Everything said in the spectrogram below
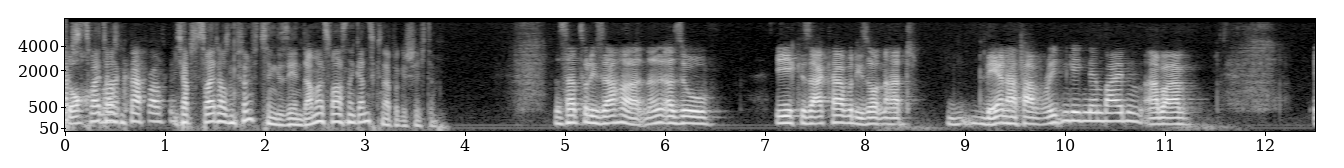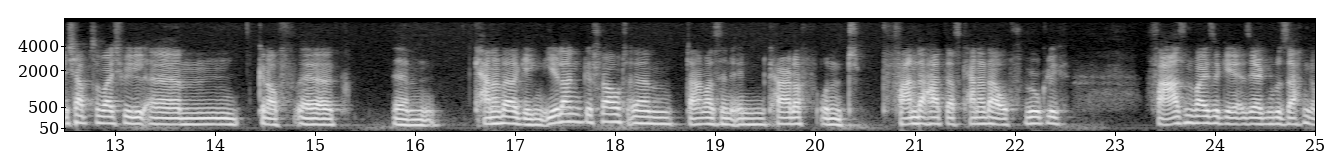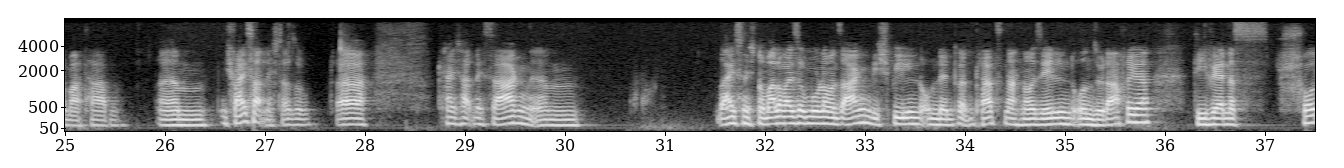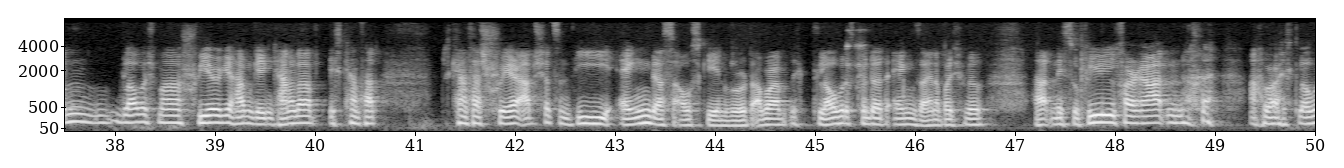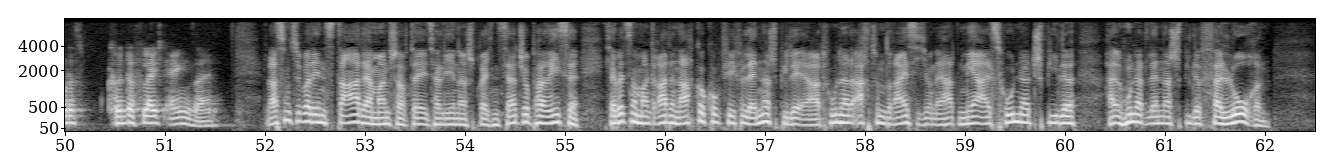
habe es 2015 gesehen. Damals war es eine ganz knappe Geschichte. Das ist halt so die Sache. Ne? Also, wie ich gesagt habe, die sollten halt wären halt Favoriten gegen den beiden, aber ich habe zum Beispiel ähm, genau äh, ähm, Kanada gegen Irland geschaut, ähm, damals in, in Cardiff und fand halt, dass Kanada auch wirklich phasenweise sehr gute Sachen gemacht haben. Ähm, ich weiß halt nicht, also da kann ich halt nicht sagen. Ähm, weiß nicht, normalerweise würde man sagen, die spielen um den dritten Platz nach Neuseeland und Südafrika. Die werden es schon, glaube ich mal, schwieriger haben gegen Kanada. Ich kann es halt, ich kann halt schwer abschätzen, wie eng das ausgehen wird. Aber ich glaube, das könnte halt eng sein. Aber ich will halt nicht so viel verraten. Aber ich glaube, das könnte vielleicht eng sein. Lass uns über den Star der Mannschaft der Italiener sprechen, Sergio Parise. Ich habe jetzt nochmal gerade nachgeguckt, wie viele Länderspiele er hat. 138 und er hat mehr als 100 Spiele, 100 Länderspiele verloren.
